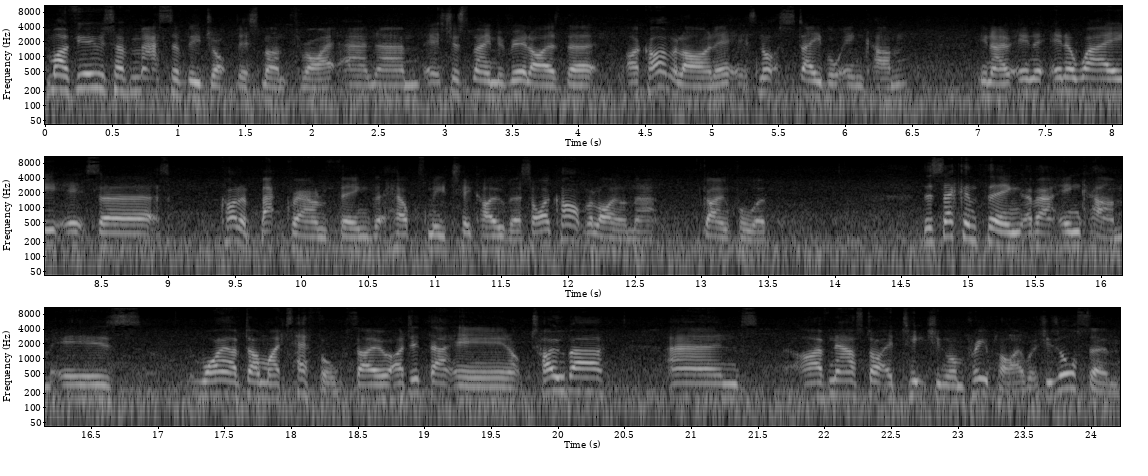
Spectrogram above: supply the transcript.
My views have massively dropped this month, right? And um, it's just made me realise that I can't rely on it. It's not stable income. You know, in, in a way, it's a kind of background thing that helps me tick over. So I can't rely on that going forward. The second thing about income is why I've done my TEFL. So I did that in October and I've now started teaching on Preply, which is awesome.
